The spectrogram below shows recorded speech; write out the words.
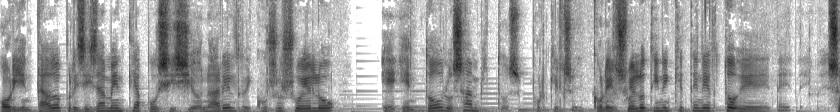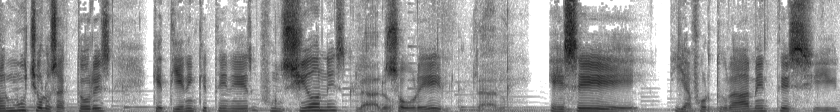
orientado precisamente a posicionar el recurso suelo eh, en todos los ámbitos, porque el con el suelo tienen que tener, to- eh, de- de- son muchos los actores que tienen que tener funciones Claro. sobre él. Claro. Ese, y afortunadamente si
